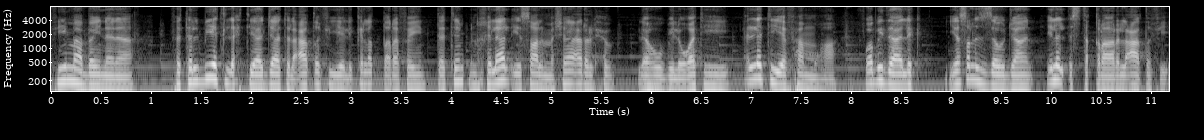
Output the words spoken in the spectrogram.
فيما بيننا فتلبية الاحتياجات العاطفية لكلا الطرفين تتم من خلال إيصال مشاعر الحب له بلغته التي يفهمها وبذلك يصل الزوجان إلى الاستقرار العاطفي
